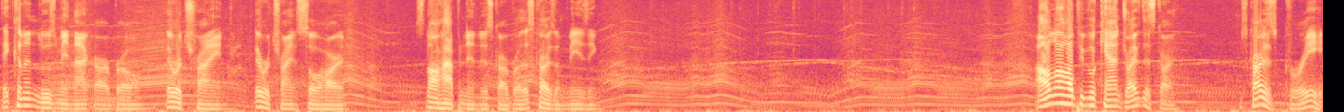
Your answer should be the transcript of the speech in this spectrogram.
They couldn't lose me in that car, bro. They were trying. They were trying so hard. It's not happening in this car, bro. This car is amazing. I don't know how people can't drive this car. This car is great.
